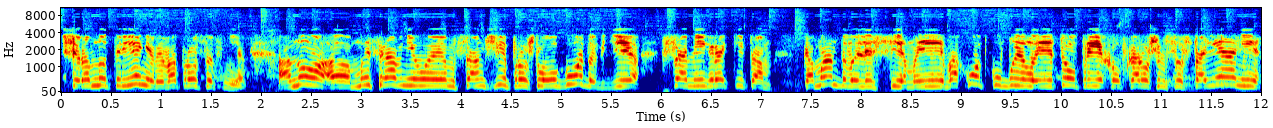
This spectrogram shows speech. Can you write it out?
все равно тренер, и вопросов нет. Оно, э, мы сравниваем с Анжи прошлого года, где сами игроки там командовали всем, и в охотку было, и то приехал в хорошем состоянии,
